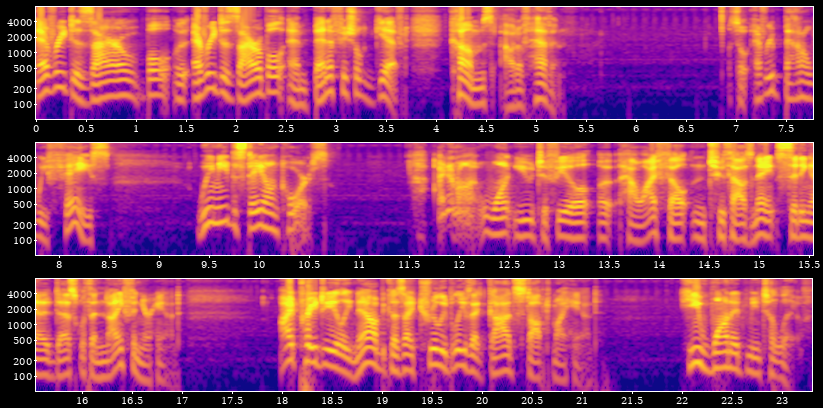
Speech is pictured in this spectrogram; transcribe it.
Every desirable, every desirable and beneficial gift comes out of heaven. So, every battle we face, we need to stay on course. I do not want you to feel uh, how I felt in 2008 sitting at a desk with a knife in your hand. I pray daily now because I truly believe that God stopped my hand. He wanted me to live.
